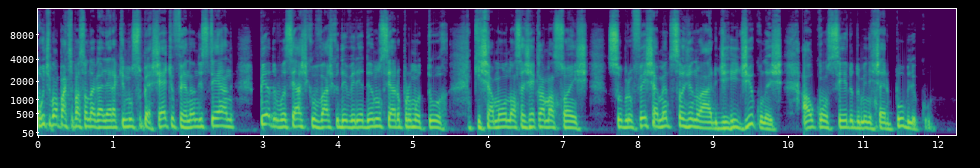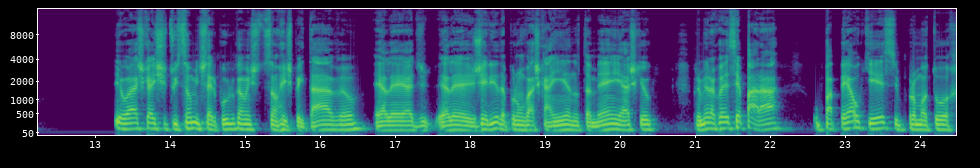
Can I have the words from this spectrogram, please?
Última participação da galera aqui no Superchat, o Fernando Stern. Pedro, você acha que o Vasco deveria denunciar o promotor que chamou nossas reclamações sobre o fechamento de São Januário de ridículas ao Conselho do Ministério Público? Eu acho que a instituição Ministério Público é uma instituição respeitável, ela é, ela é gerida por um vascaíno também, acho que eu- a primeira coisa é separar o papel que esse promotor,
